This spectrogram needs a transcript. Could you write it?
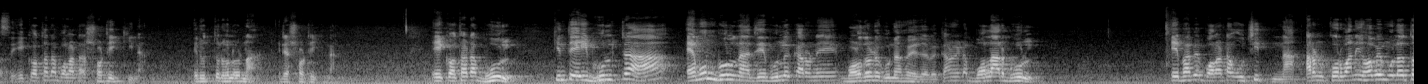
আছে। এই কথাটা বলাটা সঠিক কিনা এর উত্তর হলো না, এটা সঠিক না। এই কথাটা ভুল, কিন্তু এই ভুলটা এমন ভুল না যে ভুলের কারণে বড় ধরনের গুণা হয়ে যাবে, কারণ এটা বলার ভুল। এভাবে বলাটা উচিত না, কারণ কোরবানি হবে মূলত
